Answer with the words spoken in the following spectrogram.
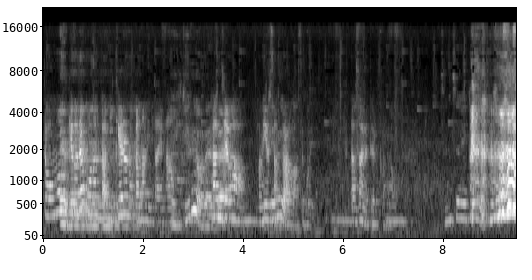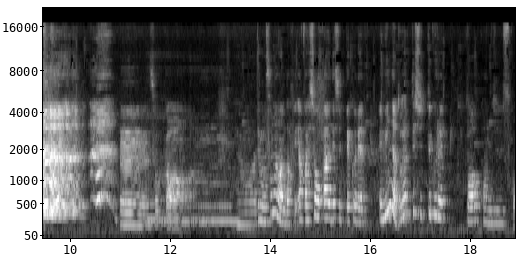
と思うけうんどでもなんかいけるのかなみたいないけるよ全然感じはみゆさん。からはすごい出されてるか。ら全然いけるようんそっかいやーでもそうなんだ。やっぱり紹介で知ってくれえみんなどうやって知ってくれた感じですか？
